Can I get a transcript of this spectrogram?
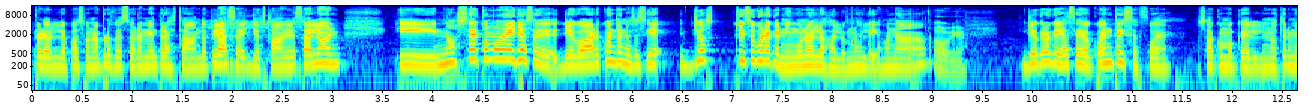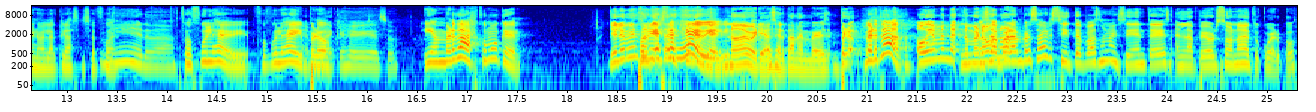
pero le pasó a una profesora mientras estaba dando clase, yo estaba en el salón y no sé cómo ella se llegó a dar cuenta, no sé si, yo estoy segura que ninguno de los alumnos le dijo nada. Obvio. Yo creo que ella se dio cuenta y se fue. O sea, como que él no terminó la clase, se fue. Mierda. Fue full heavy, fue full heavy, En pero... verdad que heavy eso. Y en verdad es como que, Yo le pensé Porque que es tan heavy. no debería ser tan embarrassing. Pero, ¿verdad? obviamente, número o sea, uno... para empezar, si te pasa un accidente es en la peor zona de tu cuerpo.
